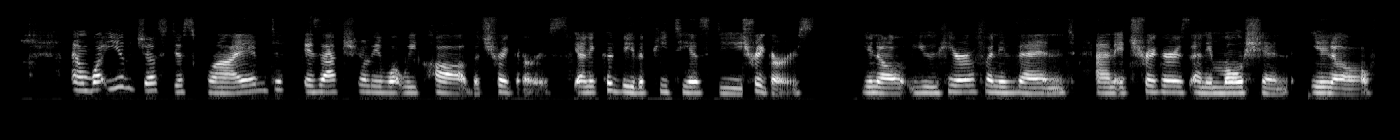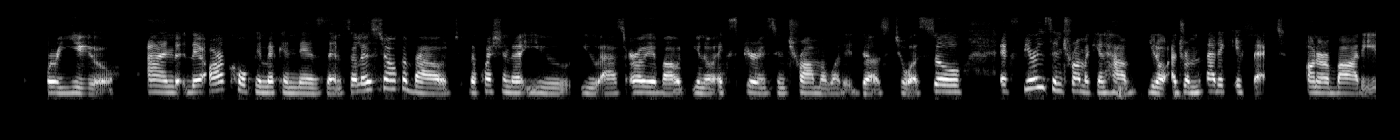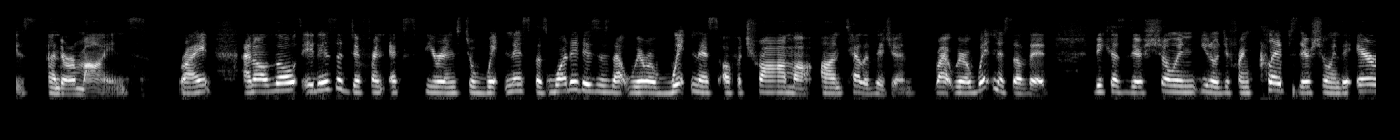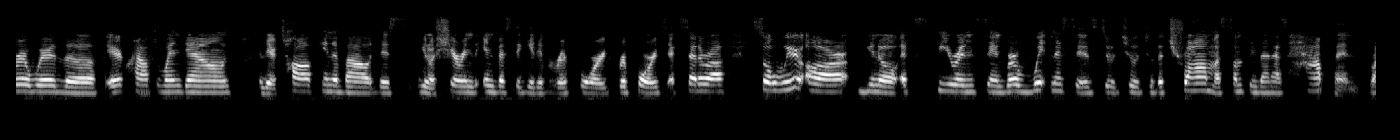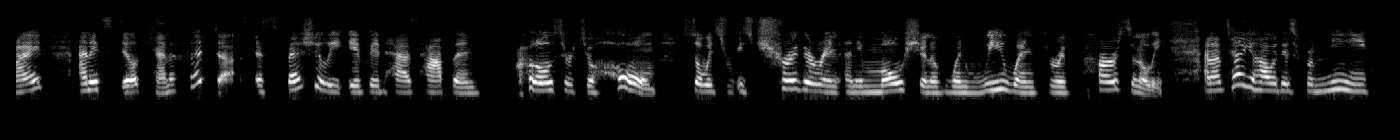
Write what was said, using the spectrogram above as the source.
And what you've just described is actually what we call the triggers. And it could be the PTSD triggers. You know, you hear of an event and it triggers an emotion, you know, for you. And there are coping mechanisms. So let's talk about the question that you you asked earlier about, you know, experiencing trauma, what it does to us. So experiencing trauma can have, you know, a dramatic effect on our bodies and our minds right? And although it is a different experience to witness, because what it is is that we're a witness of a trauma on television, right? We're a witness of it because they're showing, you know, different clips. They're showing the area where the aircraft went down, and they're talking about this, you know, sharing the investigative report, reports, etc. So we are, you know, experiencing, we're witnesses to, to, to the trauma, something that has happened, right? And it still can affect us, especially if it has happened closer to home. So it's, it's triggering an emotion of when we went through it personally. And I'll tell you how it is for me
